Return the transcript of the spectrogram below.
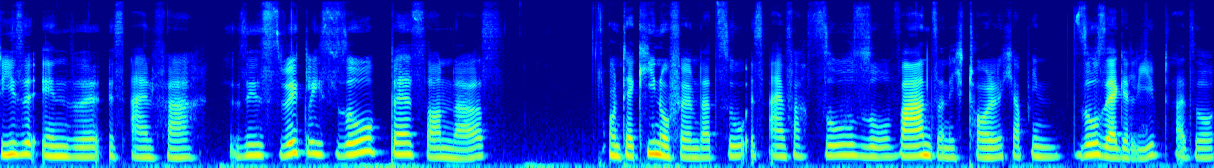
diese Insel ist einfach, sie ist wirklich so besonders. Und der Kinofilm dazu ist einfach so, so wahnsinnig toll. Ich habe ihn so sehr geliebt. Also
